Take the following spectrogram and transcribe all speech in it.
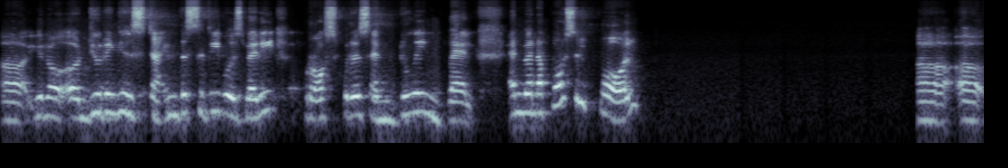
uh, you know, uh, during his time, the city was very prosperous and doing well. And when Apostle Paul uh, uh,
